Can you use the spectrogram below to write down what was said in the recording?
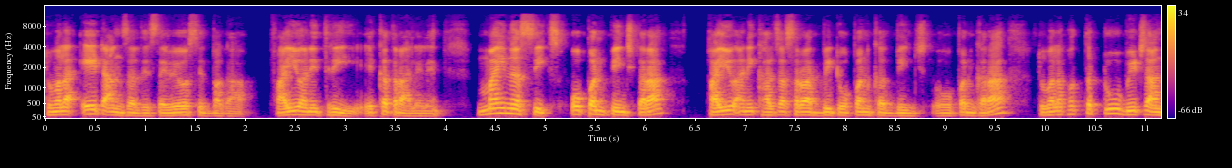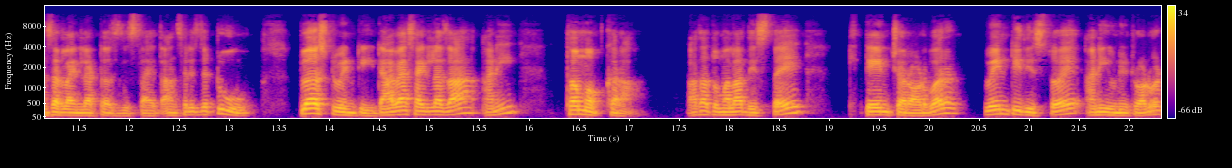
तुम्हाला एट आन्सर दिसतंय. व्यवस्थित बघा. फाईव्ह आणि थ्री एकत्र आलेले आहेत. मायनस सिक्स ओपन पिंच करा. फाईव्ह आणि खालचा सर्वात बीट ओपन कर बिंच ओपन करा. तुम्हाला फक्त टू बीट्स आन्सर लाईनला टच दिसत आहेत. Answer is the two plus twenty डाव्या साईडला जा आणि थम अप करा. आता तुम्हाला दिसतंय टेनच्या रॉडवर ट्वेंटी दिसतोय आणि युनिट रॉडवर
